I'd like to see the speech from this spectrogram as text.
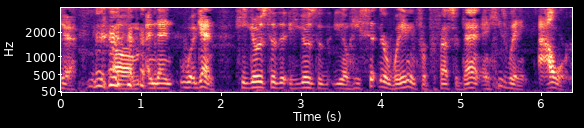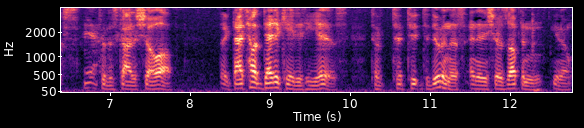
yeah, um, and then again he goes to the he goes to the, you know he's sitting there waiting for Professor Dent, and he's waiting hours Yeah. for this guy to show up. Like that's how dedicated he is to, to, to, to doing this, and then he shows up, and you know,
